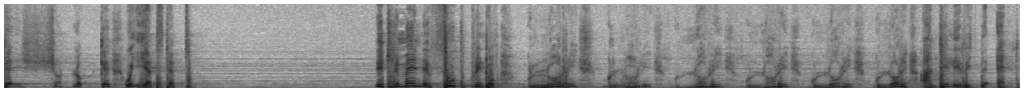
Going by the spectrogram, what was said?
location, location where he had stepped. It remained a footprint of glory, glory, glory, glory, glory, glory until he reached the end.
